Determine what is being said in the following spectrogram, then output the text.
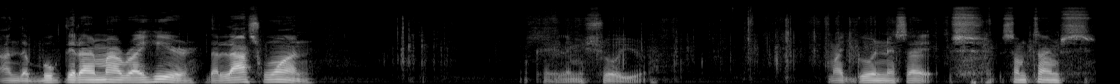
on the book that I'm at right here, the last one. Okay, let me show you. My goodness, I sometimes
